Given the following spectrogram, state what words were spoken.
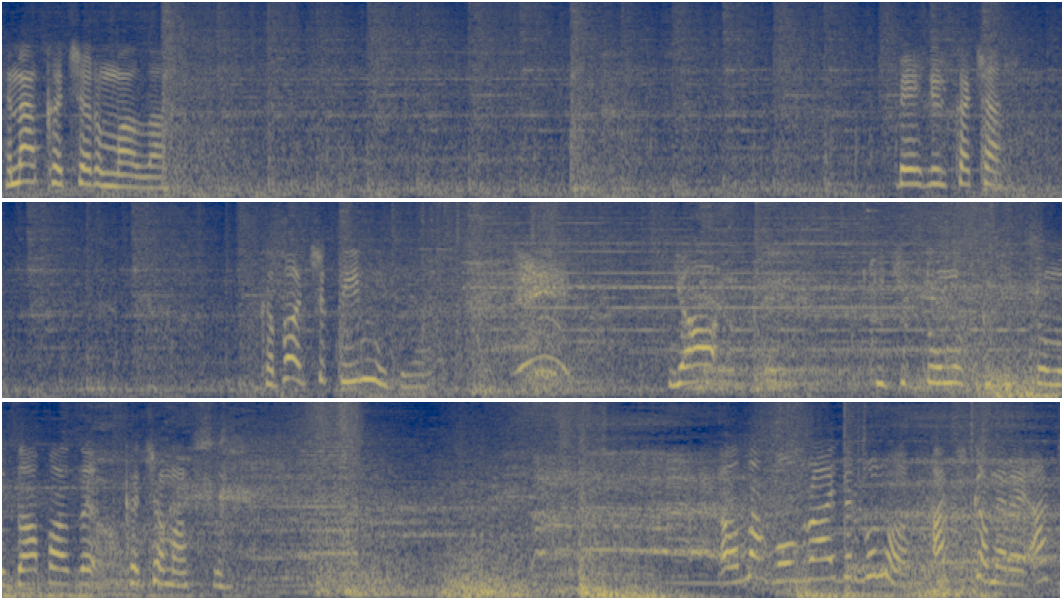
Hemen kaçarım valla. Behlül kaçar. Kapı açık değil miydi ya? Ya küçük domuz küçük domuz daha fazla kaçamazsın. Allah Wall Rider bu mu? Aç kamerayı aç.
